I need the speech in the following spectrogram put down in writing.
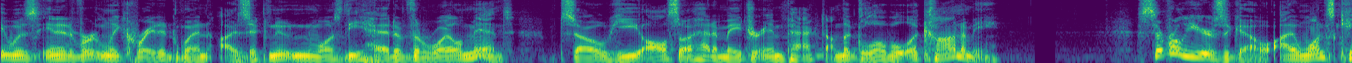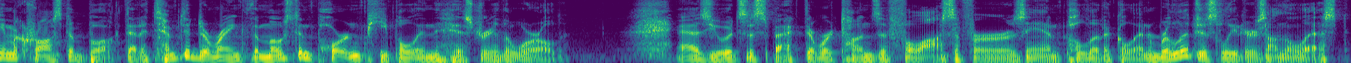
it was inadvertently created when Isaac Newton was the head of the Royal Mint, so he also had a major impact on the global economy. Several years ago, I once came across a book that attempted to rank the most important people in the history of the world. As you would suspect, there were tons of philosophers and political and religious leaders on the list.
